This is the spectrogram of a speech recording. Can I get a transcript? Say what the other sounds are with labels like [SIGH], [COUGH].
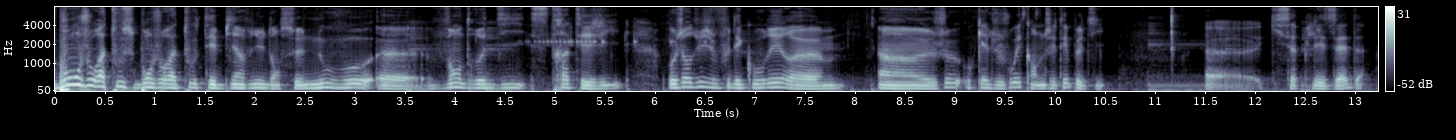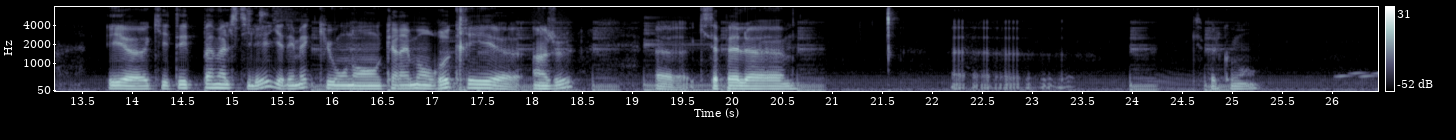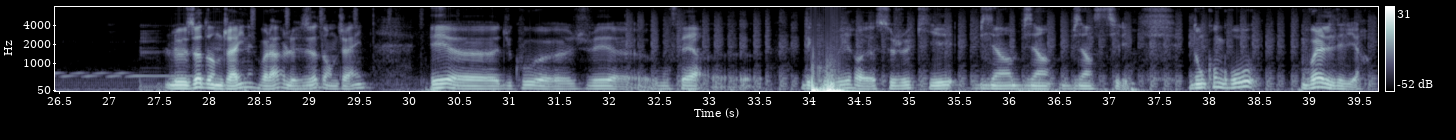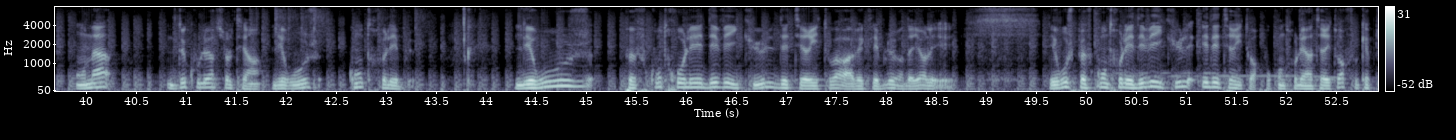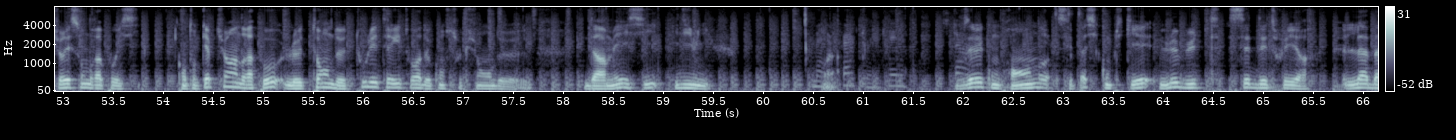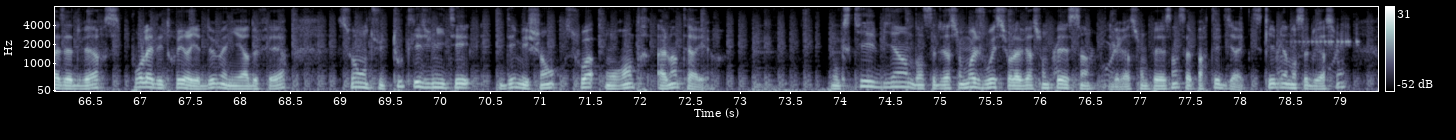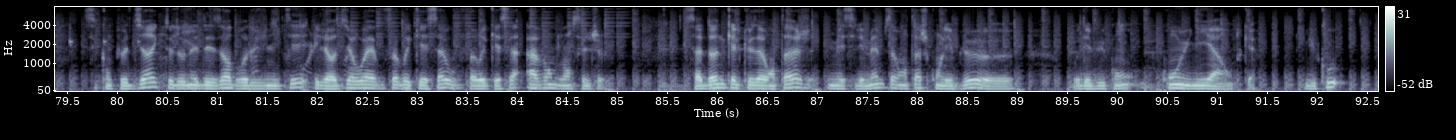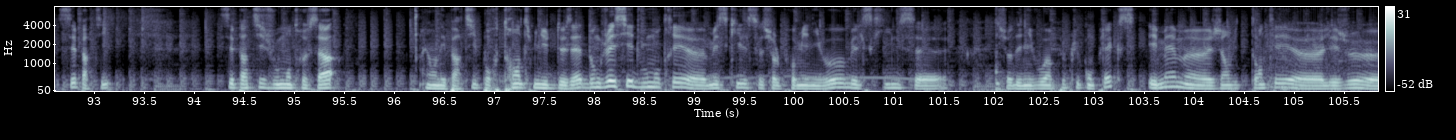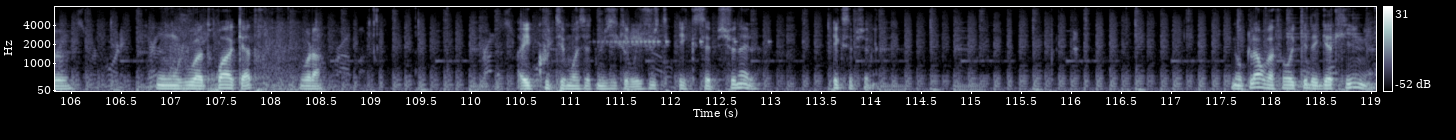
Bonjour à tous, bonjour à toutes et bienvenue dans ce nouveau euh, vendredi stratégie. Aujourd'hui, je vous fais découvrir euh, un jeu auquel je jouais quand j'étais petit, euh, qui s'appelait Z et qui était pas mal stylé. Il y a des mecs qui ont carrément recréé un jeu qui s'appelle qui s'appelle comment? Le Zod Engine, voilà, le Zod Engine. Et euh, du coup, euh, je vais euh, vous faire découvrir ce jeu qui est bien, bien, bien stylé. Donc en gros, voilà le délire. On a deux couleurs sur le terrain, les rouges contre les bleus. Les rouges peuvent contrôler des véhicules, des territoires avec les bleus. Hein. D'ailleurs, les, les rouges peuvent contrôler des véhicules et des territoires. Pour contrôler un territoire, il faut capturer son drapeau ici. Quand on capture un drapeau, le temps de tous les territoires de construction d'armée ici, il diminue. Vous allez comprendre, c'est pas si compliqué. Le but, c'est de détruire la base adverse. Pour la détruire, il y a deux manières de faire. Soit on tue toutes les unités des méchants, soit on rentre à l'intérieur. Donc ce qui est bien dans cette version, moi je jouais sur la version PS1. La version PS1, ça partait direct. Ce qui est bien dans cette version, c'est qu'on peut direct donner des ordres d'unités et leur dire ouais, vous fabriquez ça ou vous fabriquez ça avant de lancer le jeu. Ça donne quelques avantages, mais c'est les mêmes avantages qu'ont les bleus euh, au début, qu'ont une IA en tout cas. Du coup, c'est parti. C'est parti, je vous montre ça. Et on est parti pour 30 minutes de Z. Donc je vais essayer de vous montrer euh, mes skills sur le premier niveau, mes skills euh, sur des niveaux un peu plus complexes. Et même euh, j'ai envie de tenter les jeux où on joue à 3 à 4. Voilà. Ah, écoutez-moi cette musique, elle est juste exceptionnelle. Exceptionnelle. Donc là on va fabriquer des Gatling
